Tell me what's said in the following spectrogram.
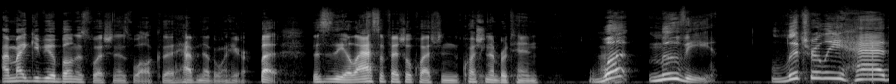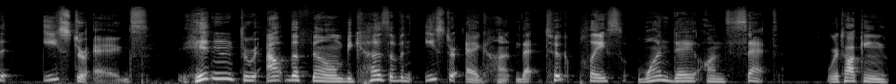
I might give you a bonus question as well because I have another one here. But this is the last official question. Question number ten. What movie literally had Easter eggs hidden throughout the film because of an Easter egg hunt that took place one day on set? We're talking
